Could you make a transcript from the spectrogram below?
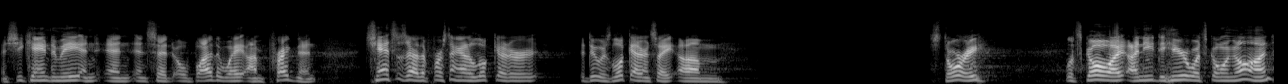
and she came to me and, and, and said, Oh, by the way, I'm pregnant, chances are the first thing I'm going to look at her do is look at her and say, um, Story, let's go. I, I need to hear what's going on.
